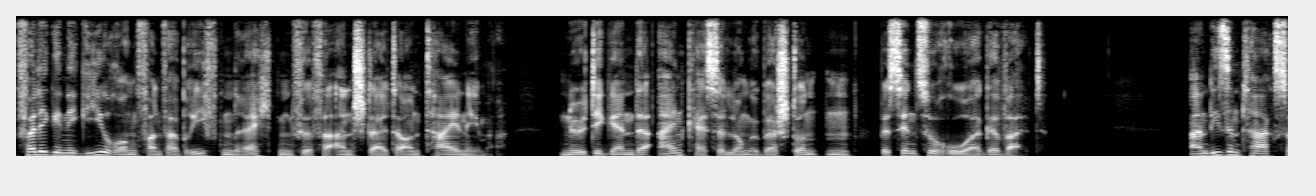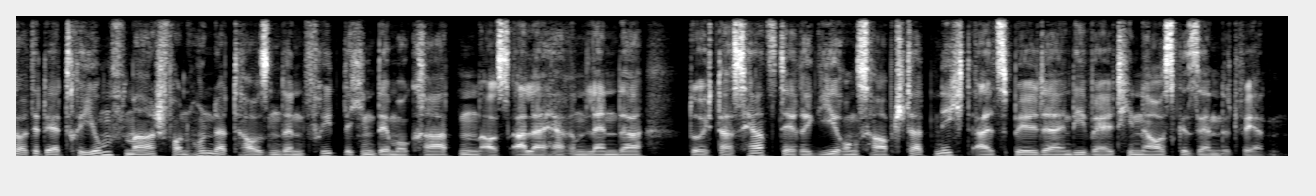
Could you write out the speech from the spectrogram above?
Völlige Negierung von verbrieften Rechten für Veranstalter und Teilnehmer. Nötigende Einkesselung über Stunden bis hin zu roher Gewalt. An diesem Tag sollte der Triumphmarsch von Hunderttausenden friedlichen Demokraten aus aller Herren Länder durch das Herz der Regierungshauptstadt nicht als Bilder in die Welt hinaus gesendet werden.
